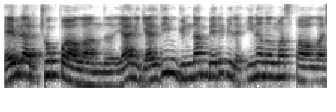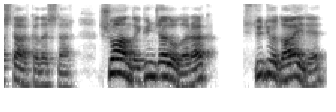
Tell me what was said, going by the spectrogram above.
evler çok pahalandı. Yani geldiğim günden beri bile inanılmaz pahalılaştı arkadaşlar. Şu anda güncel olarak stüdyo daire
